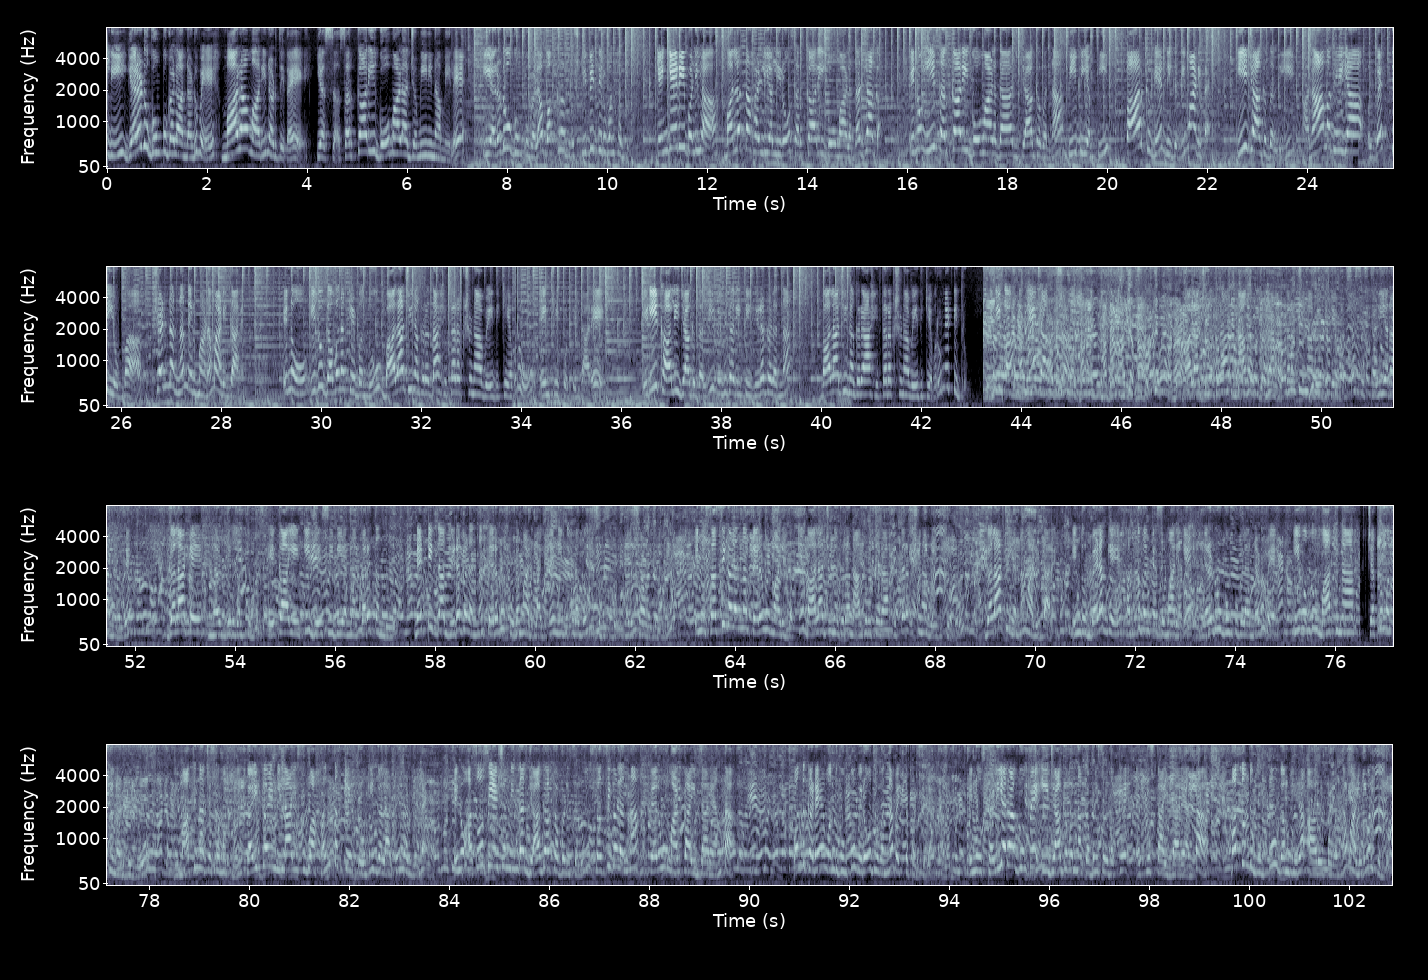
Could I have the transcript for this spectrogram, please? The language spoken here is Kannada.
ಬೆಂಗಳೂರಿನಲ್ಲಿ ಎರಡು ಗುಂಪುಗಳ ನಡುವೆ ಮಾರಾಮಾರಿ ನಡೆದಿದೆ. ಎಸ್, ಸರ್ಕಾರಿ ಗೋಮಾಳ ಜಮೀನಿನ ಮೇಲೆ ಈ ಎರಡೂ ಗುಂಪುಗಳ ವಕ್ರದೃಷ್ಟಿ ಬಿದ್ದಿರುವಂಥದ್ದು. ಕೆಂಗೇರಿ ಬಳಿಯ ಮಲ್ಲತ್ತಹಳ್ಳಿಯಲ್ಲಿರೋ ಸರ್ಕಾರಿ ಗೋಮಾಳದ ಜಾಗ. ಇನ್ನು ಈ ಸರ್ಕಾರಿ ಗೋಮಾಳದ ಜಾಗವನ್ನ ಬಿಬಿಎಂಪಿ ಪಾರ್ಕ್ಗೆ ನಿಗದಿ ಮಾಡಿದೆ. ಈ ಜಾಗದಲ್ಲಿ ಅನಾಮಧೇಯ ವ್ಯಕ್ತಿಯೊಬ್ಬ ಶೆಡ್ ಅನ್ನ ನಿರ್ಮಾಣ ಮಾಡಿದ್ದಾನೆ. ಇನ್ನು ಇದು ಗಮನಕ್ಕೆ ಬಂದು ಬಾಲಾಜಿನಗರದ ಹಿತರಕ್ಷಣಾ ವೇದಿಕೆಯವರು ಎಂಟ್ರಿ ಕೊಟ್ಟಿದ್ದಾರೆ. ಇಡೀ ಖಾಲಿ ಜಾಗದಲ್ಲಿ ವಿವಿಧ ರೀತಿ ಗಿಡಗಳನ್ನ ಬಾಲಾಜಿನಗರ ಹಿತರಕ್ಷಣಾ ವೇದಿಕೆಯವರು ನೆಟ್ಟಿದ್ರು. ಈಗ ಬಾಲಾಜಿನಗರ ನಾಗರಿಕರ ವೇದಿಕೆ ಸ್ಥಳೀಯರ ನಡುವೆ ಗಲಾಟೆ ನಡೆದಿರುವಂಥದ್ದು. ಏಕಾಏಕಿ ಜೆಸಿಬಿಯನ್ನ ಕರೆತಂದು ನೆಟ್ಟಿದ್ದ ಗಿಡಗಳನ್ನು ತೆರವು ಕೂಡ ಮಾಡಲಾಗಿದೆ. ನೀವು ಕೂಡ ಗಮನಿಸಬಹುದು. ದೃಶ್ಯಾವಳಿಗಳಲ್ಲಿ ಇನ್ನು ಸಸಿಗಳನ್ನ ತೆರವು ಮಾಡಿದ್ದಕ್ಕೆ ಬಾಲಾಜಿನಗರ ನಾಗರಿಕರ ಹಿತರಕ್ಷಣಾ ವೇದಿಕೆಯವರು ಗಲಾಟೆಯನ್ನ ಮಾಡಿದ್ದಾರೆ. ಇಂದು ಬೆಳಗ್ಗೆ ಹತ್ತು ಗಂಟೆ ಸುಮಾರಿಗೆ ಎರಡೂ ಗುಂಪುಗಳ ನಡುವೆ ಈ ಒಂದು ಮಾತಿನ ಚಕಮಕಿ ನಡೆದಿದ್ದು, ಈ ಮಾತಿನ ಚಕಮಕಿ ಕೈ ಕೈ ಮಿಲಾಯಿಸುವ ಹಂತಕ್ಕೆ ಹೋಗಿ ಗಲಾಟೆ ನಡೆದಿದೆ. ಇನ್ನು ಅಸೋಸಿಯೇಷನ್ನಿಂದ ಜಾಗ ಕಬಳಿಸಲು ಸಸಿಗಳನ್ನ ತೆರವು ಮಾಡ್ತಾ ಇದ್ದಾರೆ ಅಂತ ಒಂದು ಕಡೆ ಒಂದು ಗುಂಪು ವಿರೋಧವನ್ನ ವ್ಯಕ್ತಪಡಿಸಿದೆ. ಇನ್ನು ಸ್ಥಳೀಯರ ಗುಂಪೆ ಈ ಜಾಗವನ್ನ ಕಬಳಿಸೋದಕ್ಕೆ ಯತ್ನಿಸ್ತಾ ಇದ್ದಾರೆ ಅಂತ ಮತ್ತೊಂದು ಗುಂಪು ಗಂಭೀರ ಆರೋಪವನ್ನ ಮಾಡಿರುವಂಥದ್ದು.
